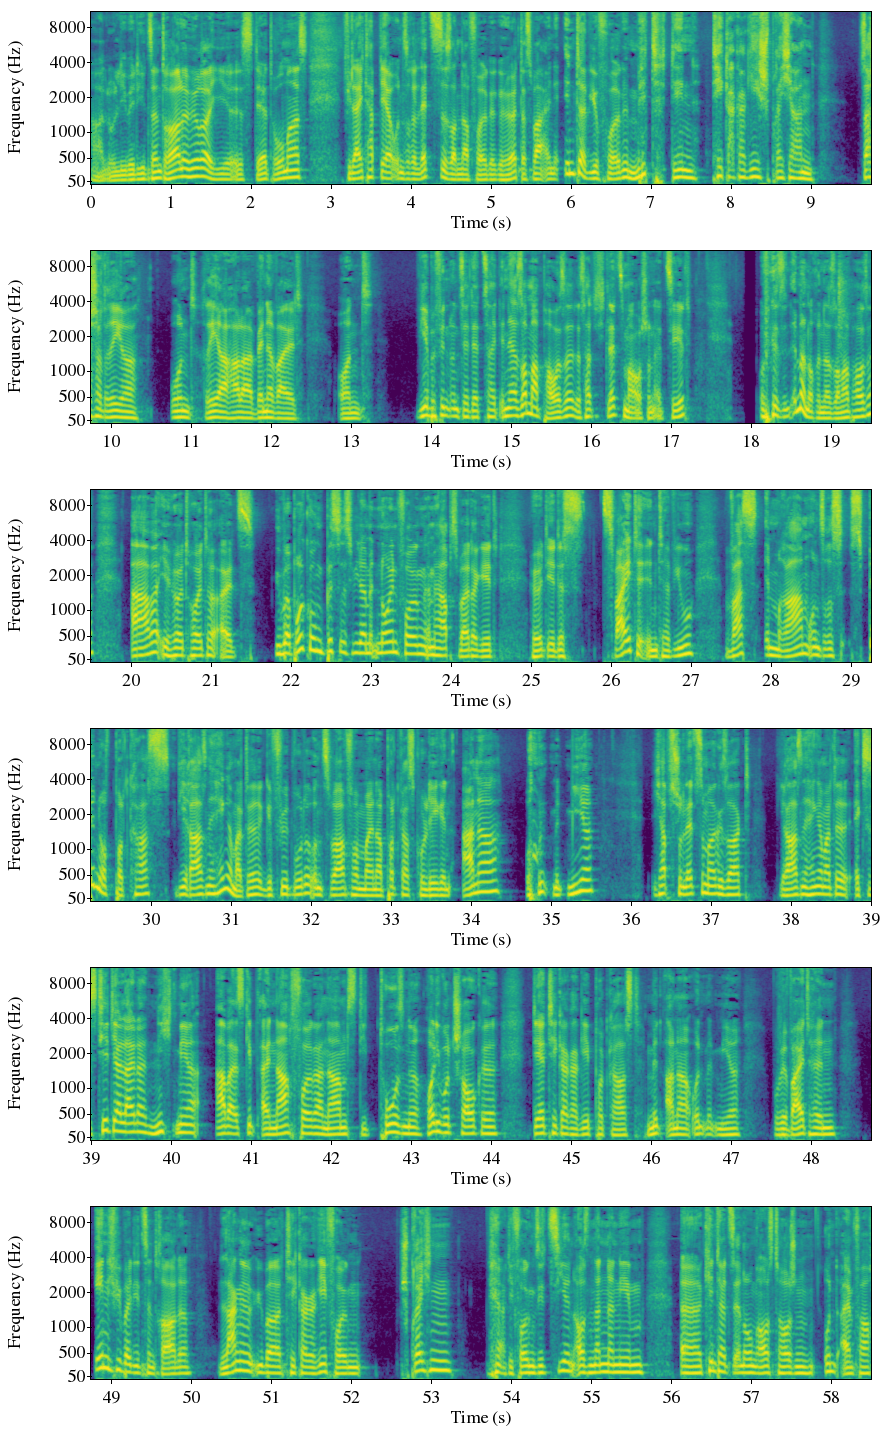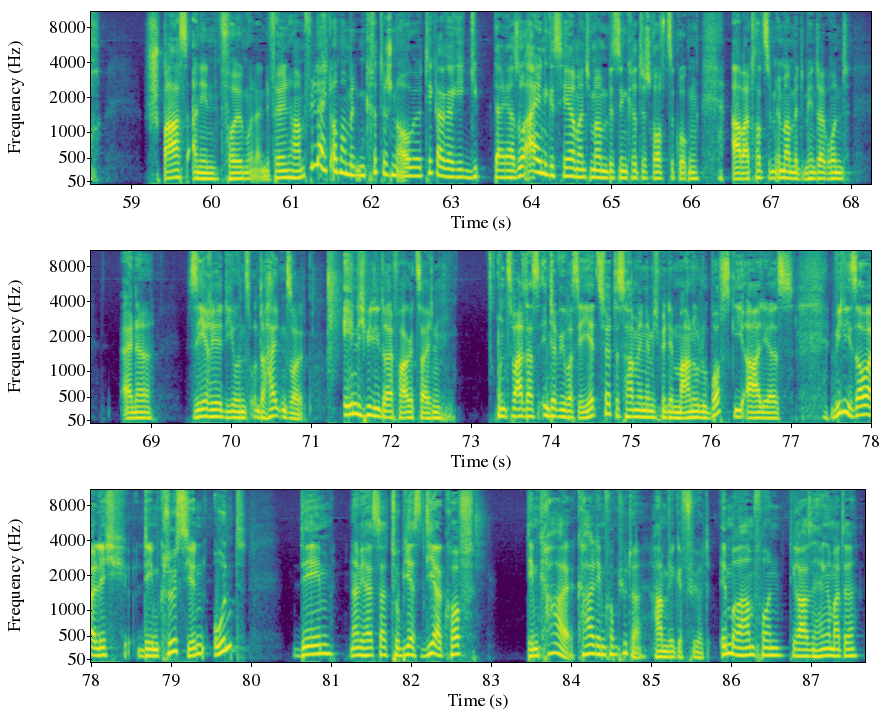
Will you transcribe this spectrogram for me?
Hallo liebe die zentrale Hörer, hier ist der Thomas. Vielleicht habt ihr ja unsere letzte Sonderfolge gehört. Das war eine Interviewfolge mit den TKKG-Sprechern Sascha Dreger und Rea Haller-Wennewald. Und wir befinden uns ja derzeit in der Sommerpause. Das hatte ich letztes Mal auch schon erzählt. Und wir sind immer noch in der Sommerpause. Aber ihr hört heute als Überbrückung, bis es wieder mit neuen Folgen im Herbst weitergeht, hört ihr das zweite Interview, was im Rahmen unseres Spin-off-Podcasts Die rasende Hängematte geführt wurde, und zwar von meiner Podcast-Kollegin Anna und mit mir. Ich habe es schon letztes Mal gesagt, die rasende Hängematte existiert ja leider nicht mehr, aber es gibt einen Nachfolger namens Die tosende Hollywood-Schaukel, der TKKG-Podcast mit Anna und mit mir, wo wir weiterhin, ähnlich wie bei die Zentrale, lange über TKKG-Folgen sprechen, ja, die Folgen sezieren, auseinandernehmen, äh, Kindheitserinnerungen austauschen und einfach Spaß an den Folgen und an den Fällen haben. Vielleicht auch mal mit einem kritischen Auge. TKKG gibt da ja so einiges her, manchmal ein bisschen kritisch drauf zu gucken, aber trotzdem immer mit dem Hintergrund eine Serie, die uns unterhalten soll. Ähnlich wie die drei Fragezeichen. Und zwar das Interview, was ihr jetzt hört, das haben wir nämlich mit dem Manu Lubowski alias Willi Sauerlich, dem Klößchen und dem, na wie heißt er, Tobias Diakov, dem Karl, Karl dem Computer, haben wir geführt. Im Rahmen von Die Rasenhängematte.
